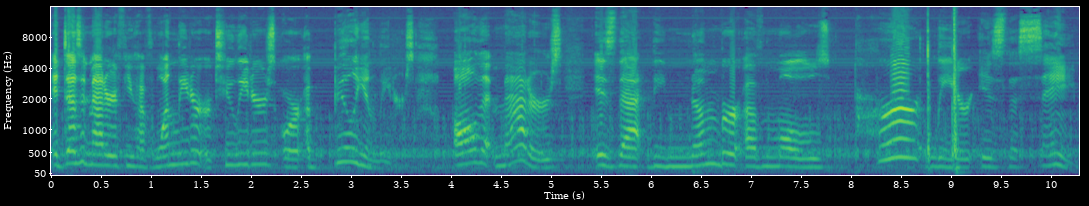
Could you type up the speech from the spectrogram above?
It doesn't matter if you have one liter or two liters or a billion liters. All that matters is that the number of moles per liter is the same.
